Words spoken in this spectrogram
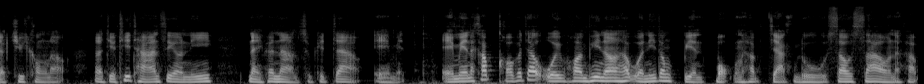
จากชีวิตของเรา เราจะที่ฐานสิ่งเหล่านี้ในพระนามสุขิตเจ้าเอเมนเอเมนนะครับขอพระเจ้าอวยพรพี่น้องครับ วันนี้ต้องเปลี่ยนปกนะครับ จากดูเศร้าๆนะครับ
